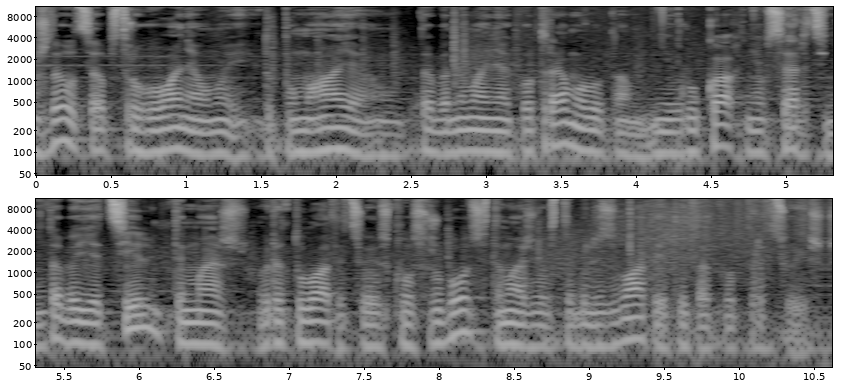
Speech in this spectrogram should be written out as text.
Можливо, це абстрагування воно і допомагає. У тебе немає ніякого тремору, там ні в руках, ні в серці. У тебе є ціль, ти маєш врятувати цього військовослужбовця, ти маєш його стабілізувати, і ти так от працюєш.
